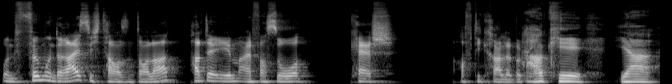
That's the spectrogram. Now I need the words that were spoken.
Und 35.000 Dollar hat er eben einfach so Cash auf die Kralle bekommen. Ah, okay, ja.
